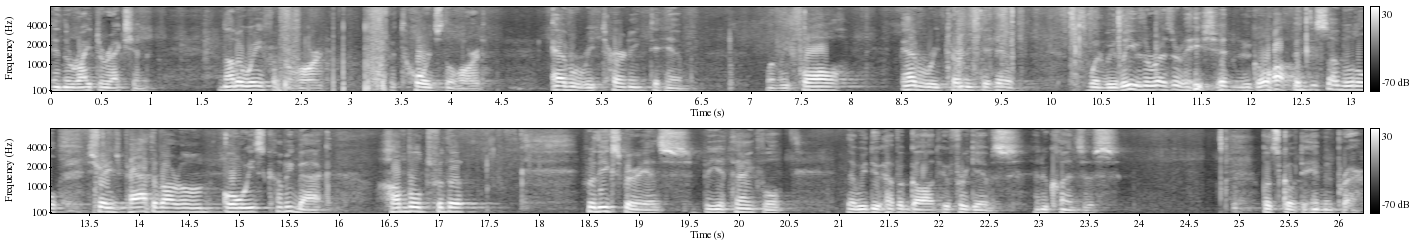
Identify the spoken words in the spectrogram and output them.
in the right direction, not away from the Lord, but towards the Lord, ever returning to Him. When we fall, ever returning to Him. When we leave the reservation and go off into some little strange path of our own, always coming back, humbled for the for the experience, but yet thankful that we do have a God who forgives and who cleanses. Let's go to Him in prayer.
